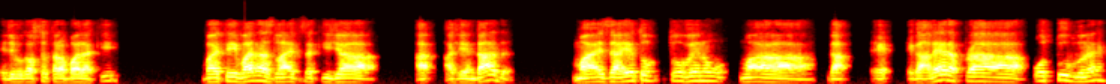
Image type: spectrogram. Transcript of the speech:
divulgar o seu trabalho aqui. Vai ter várias lives aqui já agendadas, mas aí eu tô, tô vendo uma é, é galera para outubro, né?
